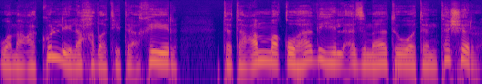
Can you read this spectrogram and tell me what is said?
ومع كل لحظة تأخير تتعمق هذه الأزمات وتنتشر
